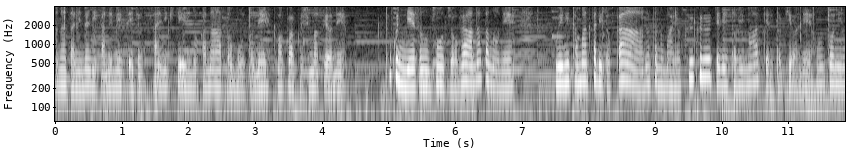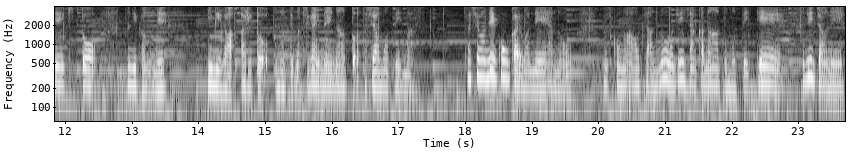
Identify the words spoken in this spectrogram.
あなたに何かねメッセージを伝えに来ているのかなと思うとねワクワクしますよね。特にねその蝶々があなたのね上に止まったりとかあなたの周りをくるくるってね飛び回ってる時はね本当にねきっと何かのね意味があると思って間違いないなと私は思っています。私はね今回はねあの息子のあおちゃんのおじいちゃんかなと思っていておじいちゃんはね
